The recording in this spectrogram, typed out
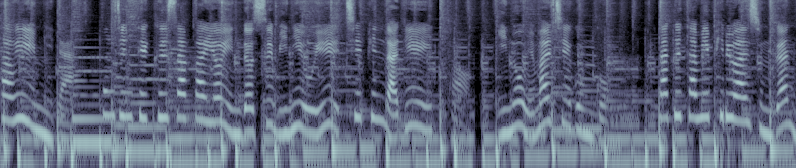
4위입니다. 홍진테크 사파이어 인더스 미니 오일 7핀 라디에이터 이노 MR700 따뜻함이 필요한 순간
